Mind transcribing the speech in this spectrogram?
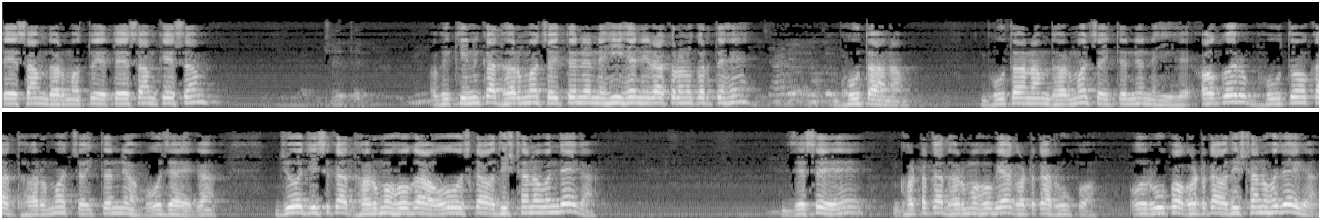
तेसाम धर्मत्व तेसाम केशम अभी किन का धर्म चैतन्य नहीं है निराकरण करते हैं? भूतानाम भूतानाम धर्म चैतन्य नहीं है। अगर भूतों का धर्म चैतन्य हो जाएगा जो जिसका धर्म होगा वो उसका अधिष्ठान बन जाएगा? जैसे घट का धर्म हो गया घट का रूप। और रूप घट का अधिष्ठान हो जाएगा?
